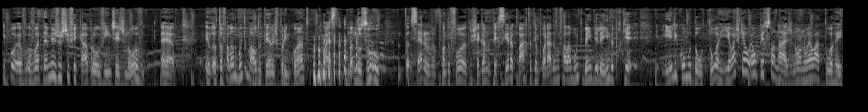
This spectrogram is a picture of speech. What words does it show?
E, pô, eu vou até me justificar pro ouvinte aí de novo. É, Eu, eu tô falando muito mal do Tenant por enquanto, mas no, no Zul. Sério, quando for chegando terceira, quarta temporada, eu vou falar muito bem dele ainda, porque ele, como doutor, e eu acho que é, é o personagem, não, não é o ator aí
